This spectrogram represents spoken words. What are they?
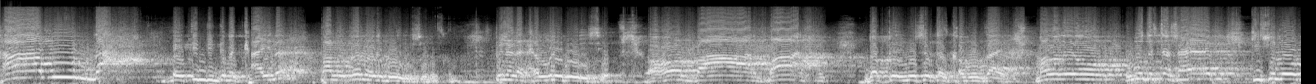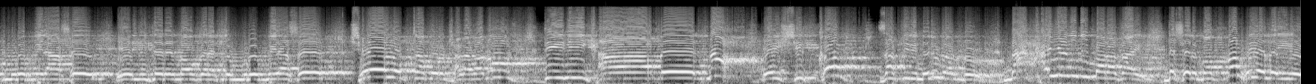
খাব না। এই তিন দিন তুমি খাই না, পালন করে ওই বই এরকম। পিলেটা খেললেই বই অহন বার বার, ডক্টর ইউনুসের কাছে খবর দেয়, মাননীয় উপদেষ্টা সাহেব কিছু লোক মুরব্বীরা আছে এর ভিতরে নৌকার একটা মুরব্বী আছে সে লোকটা বড় ঠাড়া মানুষ, তিনি খাবেন না। এই শিক্ষক জাতির মেরুদণ্ড না খাইয়ে যদি মারা যায়, দেশের বদনাম হয়ে যাইবে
